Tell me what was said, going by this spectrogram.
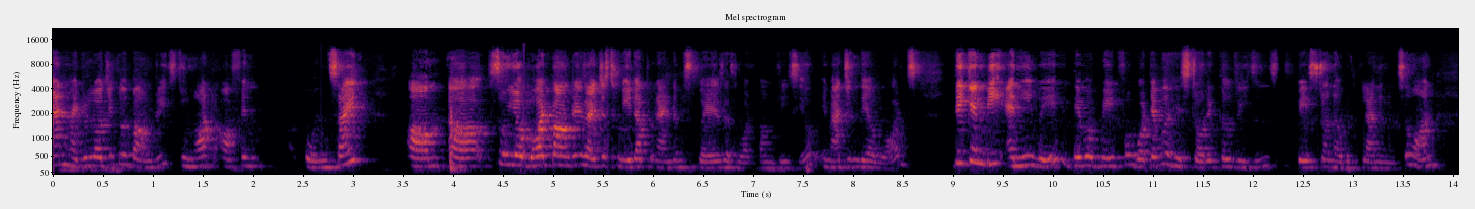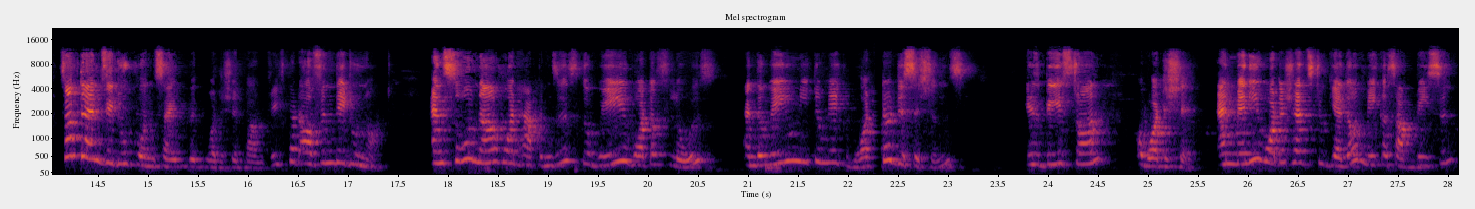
and hydrological boundaries do not often coincide. Um, uh, so your ward boundaries, I just made up random squares as ward boundaries here. Imagine they are wards. They can be any way. They were made for whatever historical reasons based on urban planning and so on. Sometimes they do coincide with watershed boundaries, but often they do not. And so now what happens is the way water flows and the way you need to make water decisions is based on a watershed. And many watersheds together make a sub-basin.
